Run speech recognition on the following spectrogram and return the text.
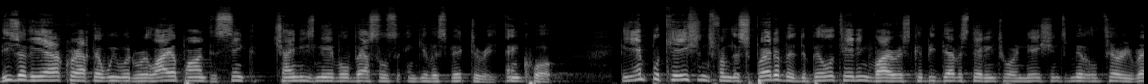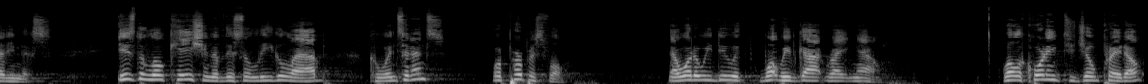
these are the aircraft that we would rely upon to sink Chinese naval vessels and give us victory, end quote. The implications from the spread of a debilitating virus could be devastating to our nation's military readiness. Is the location of this illegal lab coincidence or purposeful? Now, what do we do with what we've got right now? Well, according to Joe Prado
